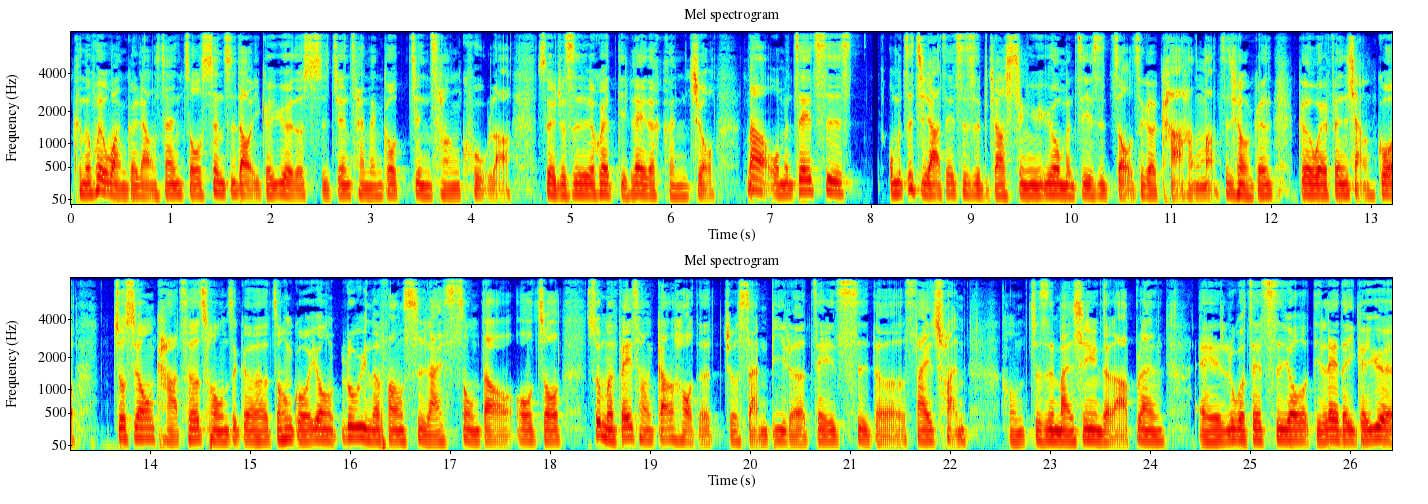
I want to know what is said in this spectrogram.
可能会晚个两三周，甚至到一个月的时间才能够进仓库啦，所以就是会 delay 的很久。那我们这一次，我们自己啊，这次是比较幸运，因为我们自己是走这个卡航嘛，之前我跟各位分享过。就是用卡车从这个中国用陆运的方式来送到欧洲，所以我们非常刚好的就闪避了这一次的塞船。就是蛮幸运的啦，不然，诶，如果这次又 delay 的一个月，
